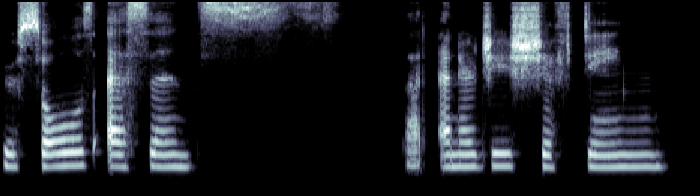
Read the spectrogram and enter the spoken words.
your soul's essence, that energy shifting.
